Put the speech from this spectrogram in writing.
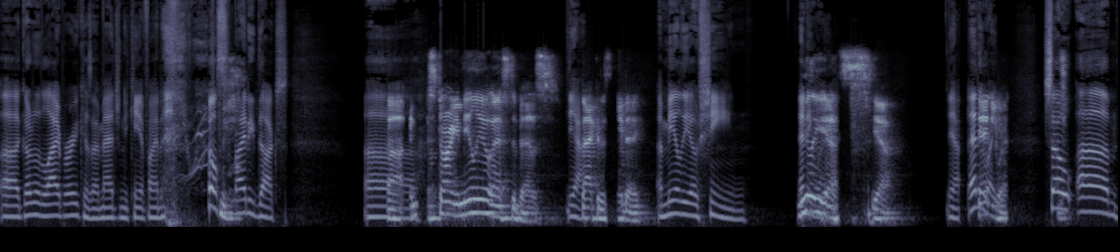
uh, go to the library because I imagine you can't find it anywhere else. Mighty Ducks. Uh, Uh, starring Emilio Estevez. Yeah. back in his heyday. Emilio Sheen. Emilio, yes, yeah. Yeah. Anyway, Anyway. So um,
